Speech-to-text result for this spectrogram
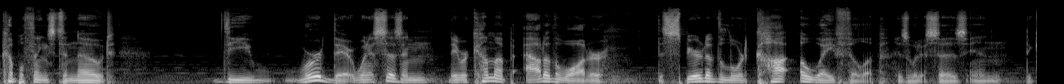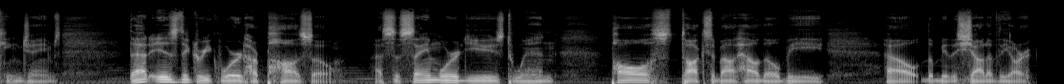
couple things to note the word there, when it says, and they were come up out of the water, the Spirit of the Lord caught away Philip, is what it says in the King James. That is the Greek word harpazo. That's the same word used when Paul talks about how there'll be how there'll be the shout of the arch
